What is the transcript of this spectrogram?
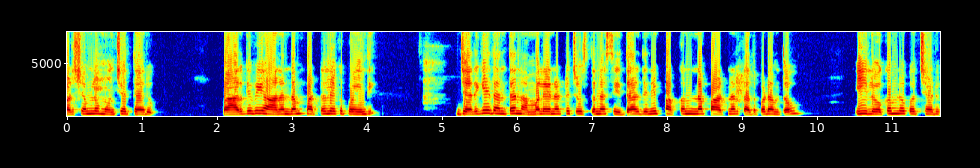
వర్షంలో ముంచెత్తారు. భార్గవి ఆనందం పట్టలేకపోయింది. జరిగేదంతా నమ్మలేనట్టు చూస్తున్న సిద్ధార్థిని పక్కనున్న పార్ట్నర్ కదపడంతో ఈ లోకంలోకి వచ్చాడు.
